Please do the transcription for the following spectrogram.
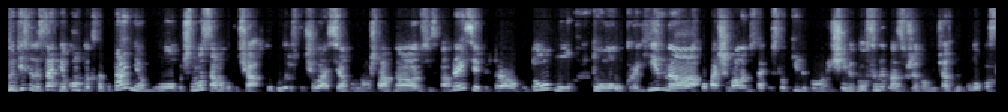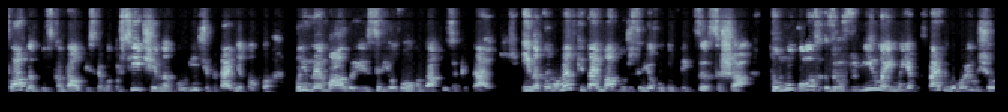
Тут дійсно достатньо комплексне питання, бо почнемо з самого початку. Коли розпочалася повномасштабна російська агресія півтора року тому, то Україна, по перше, мала достатньо слабкі дипломатичні відносини. В нас вже довгий час не було посла. В нас був скандал після Моторсічі. В нас були інші питання. Тобто, ми не мали серйозного контакту з Китаєм. І на той момент Китай мав дуже серйозний конфлікт з США. Тому було зрозуміло, і ми, як експерти, говорили, що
